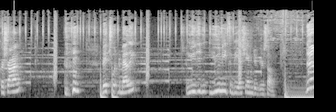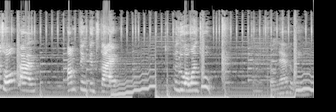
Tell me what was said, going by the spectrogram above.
Chrisean, bitch with the belly, you. You need to be ashamed of yourself. This whole time, I'm thinking Sky can do a one two. So Natalie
